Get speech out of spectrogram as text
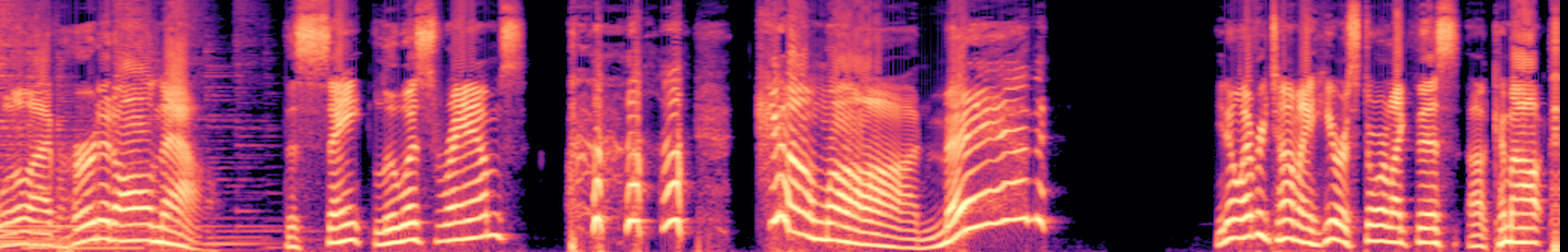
Well, I've heard it all now. The St. Louis Rams? Come on, man! You know, every time I hear a store like this uh, come out,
